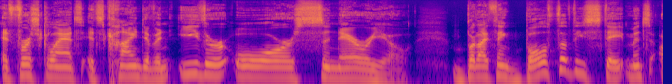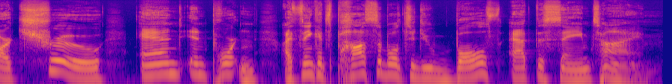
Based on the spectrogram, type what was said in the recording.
At first glance, it's kind of an either or scenario. But I think both of these statements are true and important. I think it's possible to do both at the same time.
